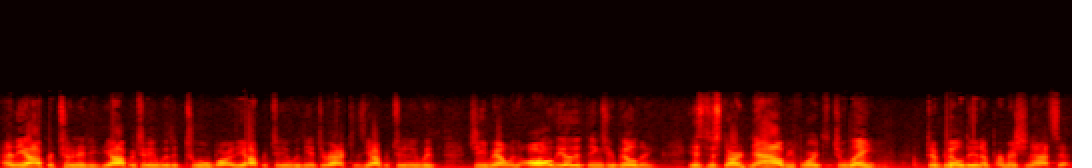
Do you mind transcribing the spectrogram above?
And the opportunity, the opportunity with the toolbar, the opportunity with the interactions, the opportunity with Gmail, with all the other things you're building, is to start now before it's too late to build in a permission asset,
